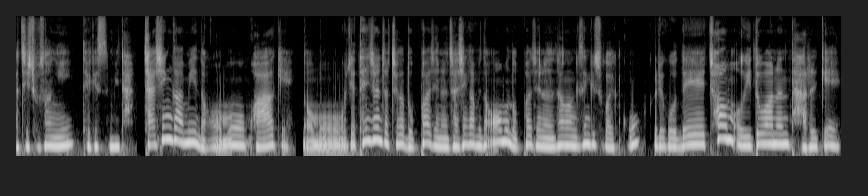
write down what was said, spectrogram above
같이 조성이 되겠습니다. 자신감이 너무 과하게 너무 이제 텐션 자체가 높아지는 자신감이 너무 높아지는 상황이 생길 수가 있고 그리고 내 처음 의도와는 다르게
